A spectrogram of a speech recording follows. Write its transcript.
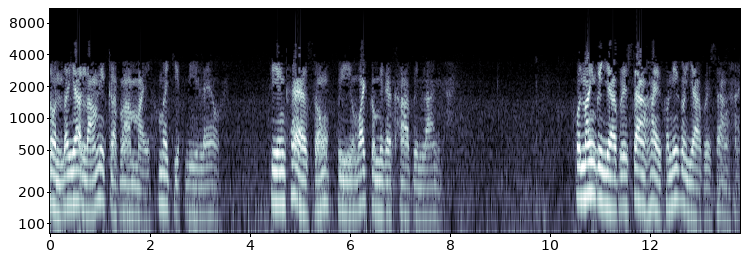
ต้นระยะหลังนี่กลับมาใหม่ เมื่อจิตดีแล้ว เพียงแค่สองปีวัดก็มีราคาเป็นล้าน คนนั้นก็อยากไปสร้างให้ คนนี้ก็อยากไปสร้างให้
